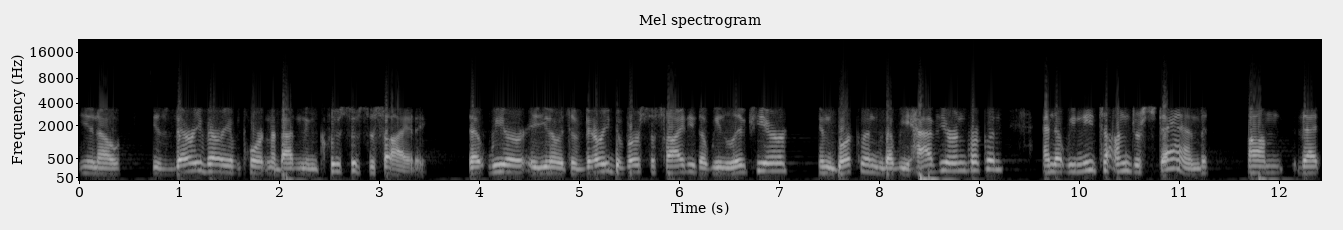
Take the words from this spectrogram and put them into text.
you know is very very important about an inclusive society that we are, you know, it's a very diverse society that we live here in Brooklyn that we have here in Brooklyn, and that we need to understand um, that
